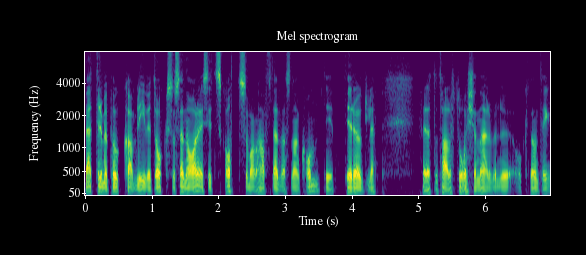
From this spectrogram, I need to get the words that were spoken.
bättre med puck har han blivit också. Sen har han sitt skott som han haft ända sedan han kom till, till Rögle för ett och ett halvt år sedan är det väl nu. Och någonting.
